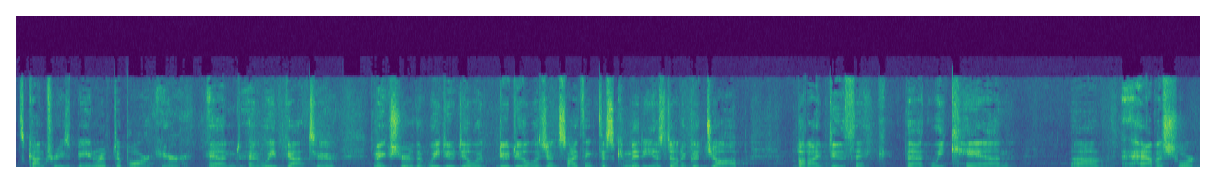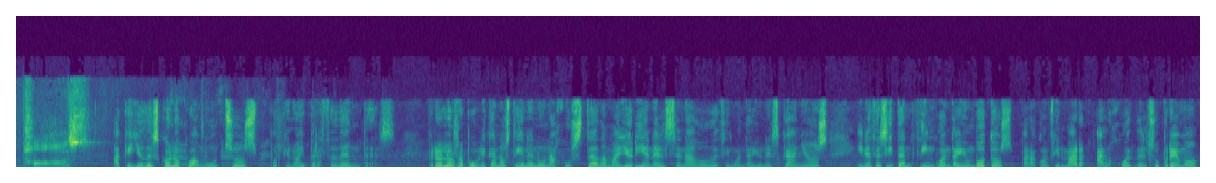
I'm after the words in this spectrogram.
This country is being ripped apart here, and, and we've got to make sure that we do due diligence. I think this committee has done a good job, but I do think that we can have a short pause. Aquello descolocó a muchos porque no hay precedentes. Pero los republicanos tienen una ajustada mayoría en el Senado de 51 escaños y necesitan 51 votos para confirmar al juez del Supremo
